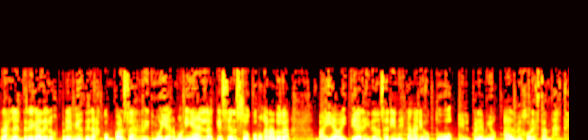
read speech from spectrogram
tras la entrega de los premios de las comparsas Ritmo y Armonía en la que se alzó como ganadora Bahía Baitiare y Danzarines Canarios obtuvo el premio al mejor estandarte.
